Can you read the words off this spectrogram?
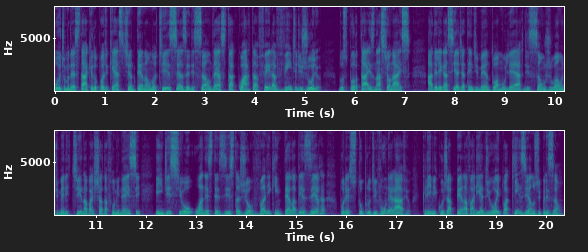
Último destaque do podcast Antena 1 Notícias, edição desta quarta-feira, 20 de julho, dos portais nacionais. A Delegacia de Atendimento à Mulher de São João de Meriti, na Baixada Fluminense, indiciou o anestesista Giovanni Quintela Bezerra por estupro de vulnerável, crime cuja pena varia de 8 a 15 anos de prisão.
